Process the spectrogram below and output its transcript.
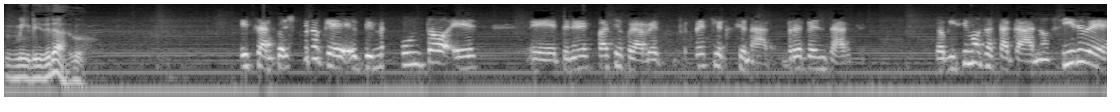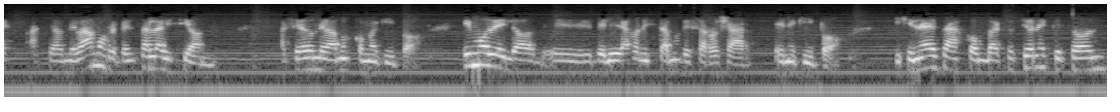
mi liderazgo. Exacto, yo creo que el primer punto es eh, tener espacios para reflexionar, repensarse. Lo que hicimos hasta acá nos sirve hacia dónde vamos, repensar la visión, hacia dónde vamos como equipo. ¿Qué modelo de liderazgo necesitamos desarrollar en equipo? Y generar esas conversaciones que son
